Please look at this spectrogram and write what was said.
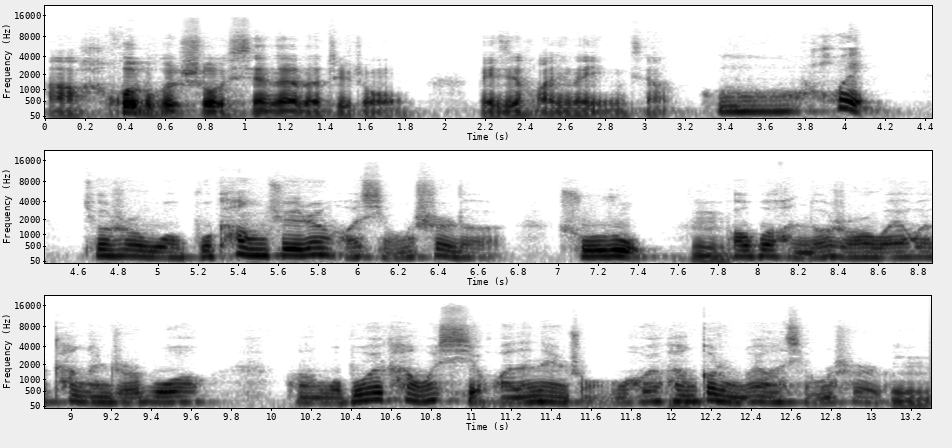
啊，会不会受现在的这种媒介环境的影响？嗯，会，就是我不抗拒任何形式的输入，嗯包括很多时候我也会看看直播，嗯，我不会看我喜欢的那种，我会看各种各样形式的，嗯，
